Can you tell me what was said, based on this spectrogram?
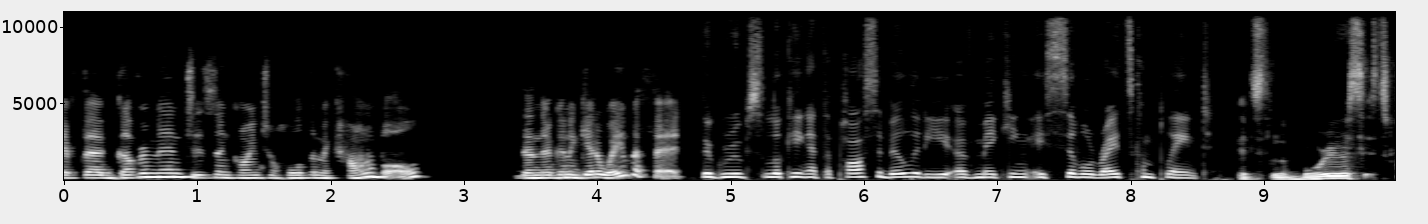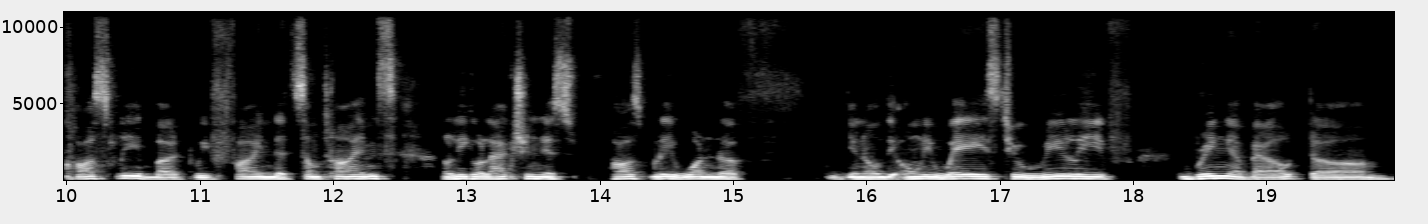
If the government isn't going to hold them accountable, then they're going to get away with it. The group's looking at the possibility of making a civil rights complaint. It's laborious, it's costly, but we find that sometimes legal action is possibly one of you know the only ways to really f- bring about um,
